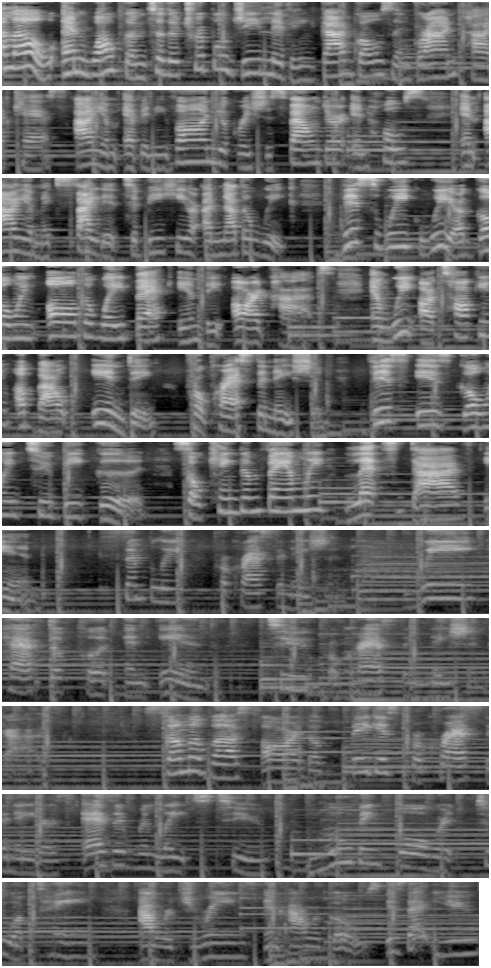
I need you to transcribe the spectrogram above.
Hello, and welcome to the Triple G Living God Goals and Grind podcast. I am Ebony Vaughn, your gracious founder and host, and I am excited to be here another week. This week, we are going all the way back in the archives, and we are talking about ending procrastination. This is going to be good. So, Kingdom family, let's dive in simply procrastination. We have to put an end to procrastination, guys. Some of us are the biggest procrastinators as it relates to moving forward to obtain our dreams and our goals. Is that you?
